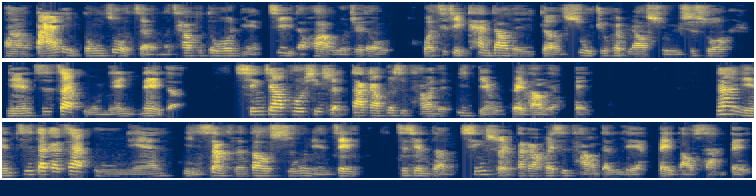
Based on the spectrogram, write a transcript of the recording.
呃白领工作者，我们差不多年纪的话，我觉得我自己看到的一个数据会比较属于是说，年资在五年以内的新加坡薪水大概会是台湾的一点五倍到两倍。那年资大概在五年以上，可能到十五年这。之间的薪水大概会是台湾的两倍到三倍，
